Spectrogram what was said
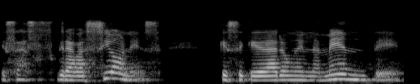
Esas grabaciones que se quedaron en la mente,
